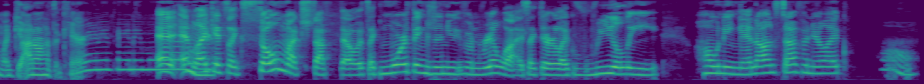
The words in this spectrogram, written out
I'm like, I don't have to carry anything anymore. And, and like, it's like so much stuff though. It's like more things than you even realize. Like they're like really honing in on stuff, and you're like, oh,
